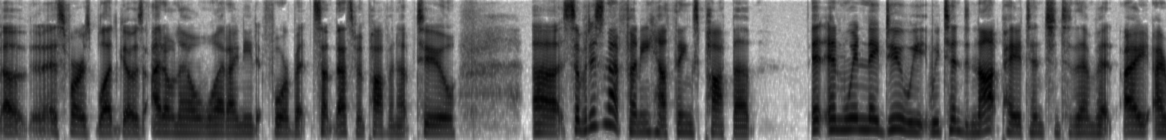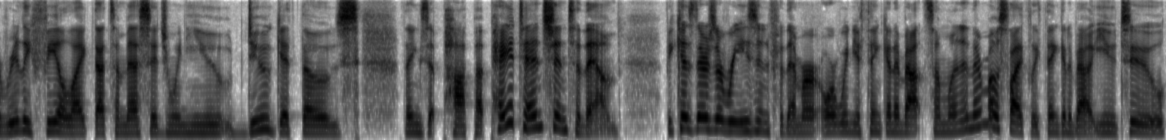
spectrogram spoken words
uh, as far as blood goes. I don't know what I need it for, but some, that's been popping up too. Uh, so, but isn't that funny how things pop up? And, and, when they do, we, we tend to not pay attention to them. But I, I really feel like that's a message when you do get those things that pop up. Pay attention to them because there's a reason for them. Or, or when you're thinking about someone, and they're most likely thinking about you too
